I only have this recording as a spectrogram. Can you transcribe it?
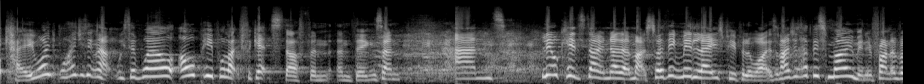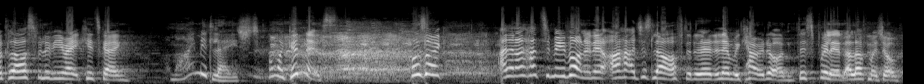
okay, why, why, do you think that? We said, well, old people like forget stuff and, and things, and, and little kids don't know that much. So I think middle aged people are wise. And I just had this moment in front of a class full of year eight kids going, am I middle aged? Oh my goodness. I was like, and then I had to move on, and it, I just laughed, and then, we carried on. This is brilliant. I love my job.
